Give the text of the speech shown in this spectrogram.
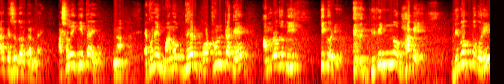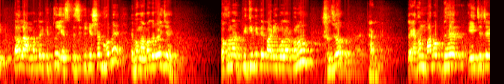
আর কিছু দরকার নাই। আসলেই কি তাই? না। এখন এই মানব দেহের গঠনটাকে আমরা যদি কি করি, বিভিন্ন ভাগে বিভক্ত করি, তাহলে আমাদের কিন্তু স্পেসিফিকেশন হবে এবং আমাদের ওই যে তখন আর পৃথিবীতে বাড়ি বলার কোনো সুযোগ থাকবে তো এখন মানব দেহের এই যে যে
